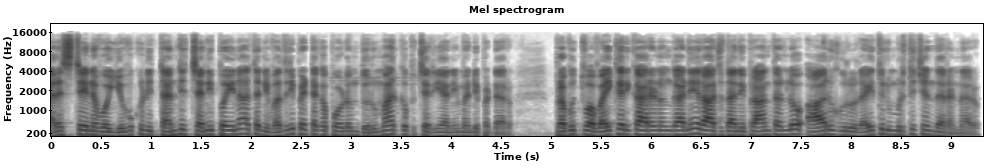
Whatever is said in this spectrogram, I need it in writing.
అరెస్ట్ అయిన ఓ యువకుడి తండ్రి చనిపోయినా అతన్ని వదిలిపెట్టకపోవడం దుర్మార్గపు చర్య అని మండిపడ్డారు. ప్రభుత్వ వైఖరి కారణంగానే రాజధాని ప్రాంతంలో ఆరుగురు రైతులు మృతి చెందారన్నారు.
